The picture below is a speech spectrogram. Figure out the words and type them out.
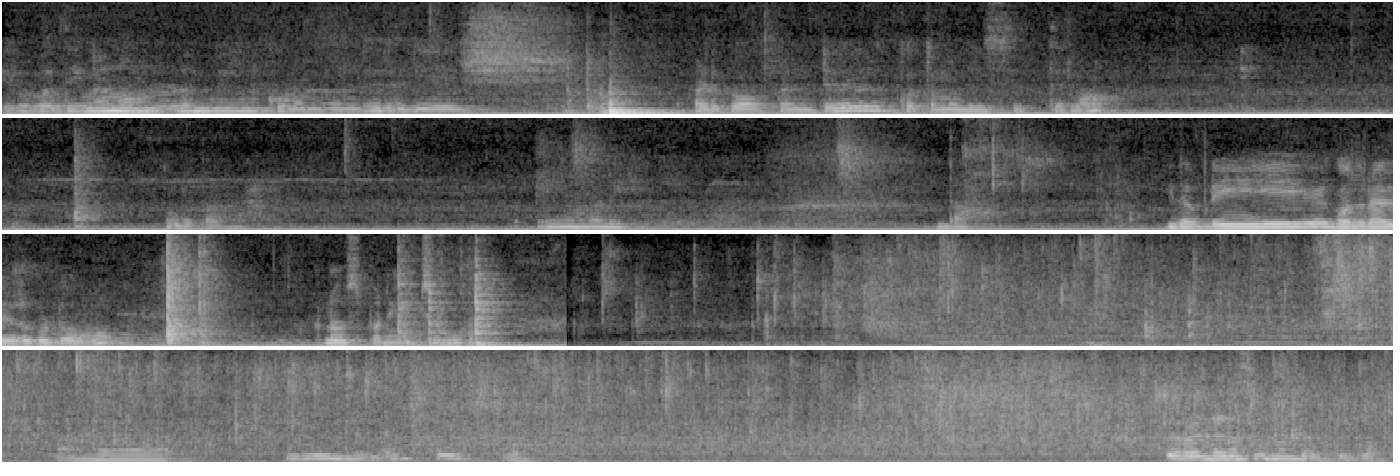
இப்போ பார்த்தீங்கன்னா நம்மளோட மீன் குழம்பு வந்து ரெடி ஆயிடுச்சு. அடுப்பு ஆஃப் பண்ணிட்டு கொத்தமல்லி சேர்த்துடலாம். இங்கே பாருங்க. ஏன் இந்தா. இது அப்படியே கொஞ்ச நேரம் இருக்கட்டும். க்ளோஸ் பண்ணி வச்சுருவோம். அந்த இது மீனை போட்டுக்கலாம் ஸோ ரெண்டு இடத்துல மட்டும் எடுத்துக்கலாம்.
